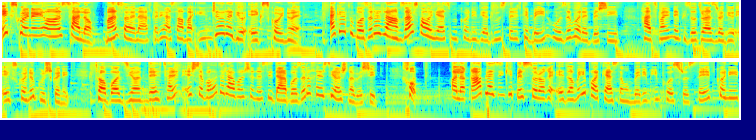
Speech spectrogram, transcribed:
ایکس کوینوی ها. سلام. من ساحل اختری هستم و اینجا رادیو ایکس کوینوه اگر تو بازار رمزارز فعالیت می‌کنید یا دوست دارید که به این حوزه وارد بشید حتما این اپیزود رو از رادیو ایکس کوینو گوش کنید تا با زیان ترین اشتباهات روانشناسی در بازار خرسی آشنا بشید. خب حالا قبل از اینکه به سراغ ادامه پادکستمون بریم این پست رو save کنید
